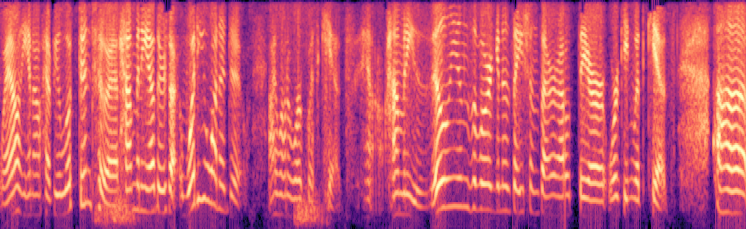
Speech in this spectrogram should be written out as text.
Well, you know, have you looked into it? How many others are, what do you want to do? I want to work with kids how many zillions of organizations are out there working with kids. Uh,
